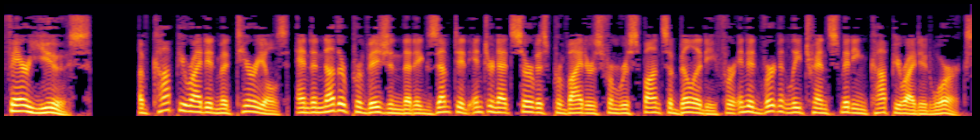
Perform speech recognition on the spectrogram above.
fair use of copyrighted materials, and another provision that exempted Internet service providers from responsibility for inadvertently transmitting copyrighted works.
